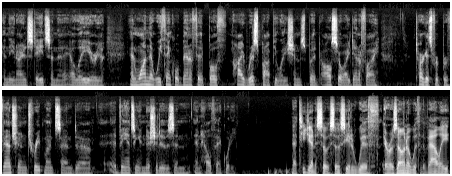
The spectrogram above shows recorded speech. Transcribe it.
in the United States and the LA area, and one that we think will benefit both high risk populations but also identify targets for prevention, treatments, and uh, advancing initiatives in, in health equity. Now, TGen is so associated with Arizona, with the Valley.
